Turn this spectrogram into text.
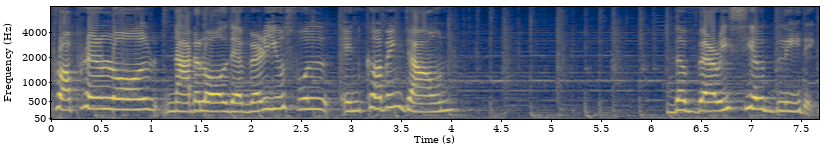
propranolol, nadolol, they're very useful in curbing down the variceal bleeding.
